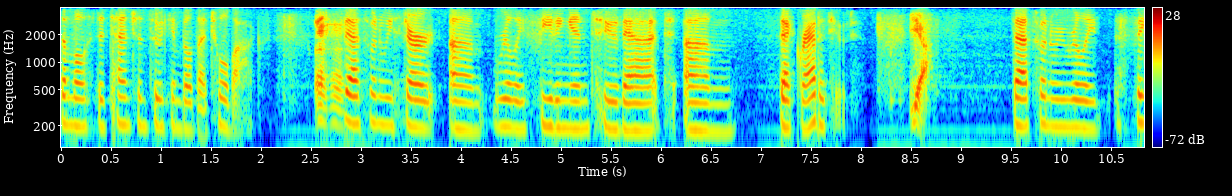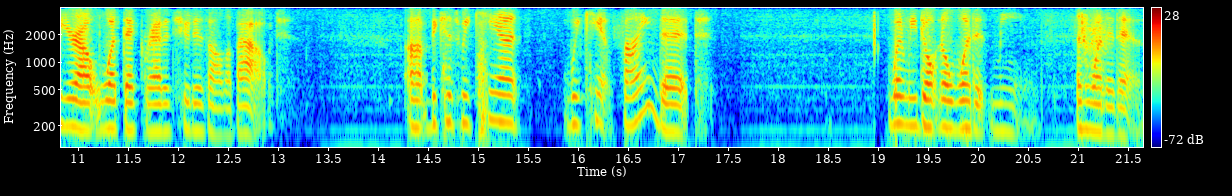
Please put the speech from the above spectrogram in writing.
the most attention so we can build that toolbox. Mhm. That's when we start um, really feeding into that um, that gratitude. Yeah. That's when we really figure out what that gratitude is all about. Uh, because we can't we can't find it when we don't know what it means and what it is.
